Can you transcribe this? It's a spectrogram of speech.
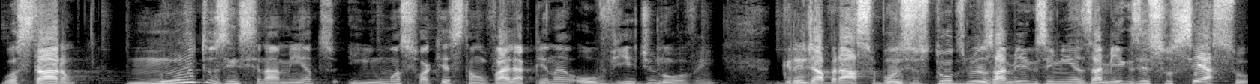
Gostaram? muitos ensinamentos em uma só questão. Vale a pena ouvir de novo, hein? Grande abraço, bons estudos, meus amigos e minhas amigas, e sucesso!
